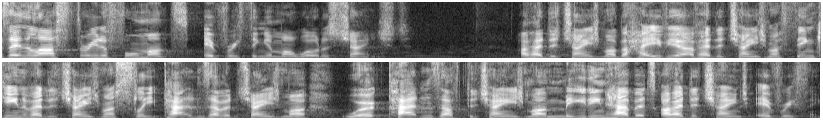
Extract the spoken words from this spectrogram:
Because in the last three to four months, everything in my world has changed. I've had to change my behavior. I've had to change my thinking. I've had to change my sleep patterns. I've had to change my work patterns. I've had to change my meeting habits. I've had to change everything.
